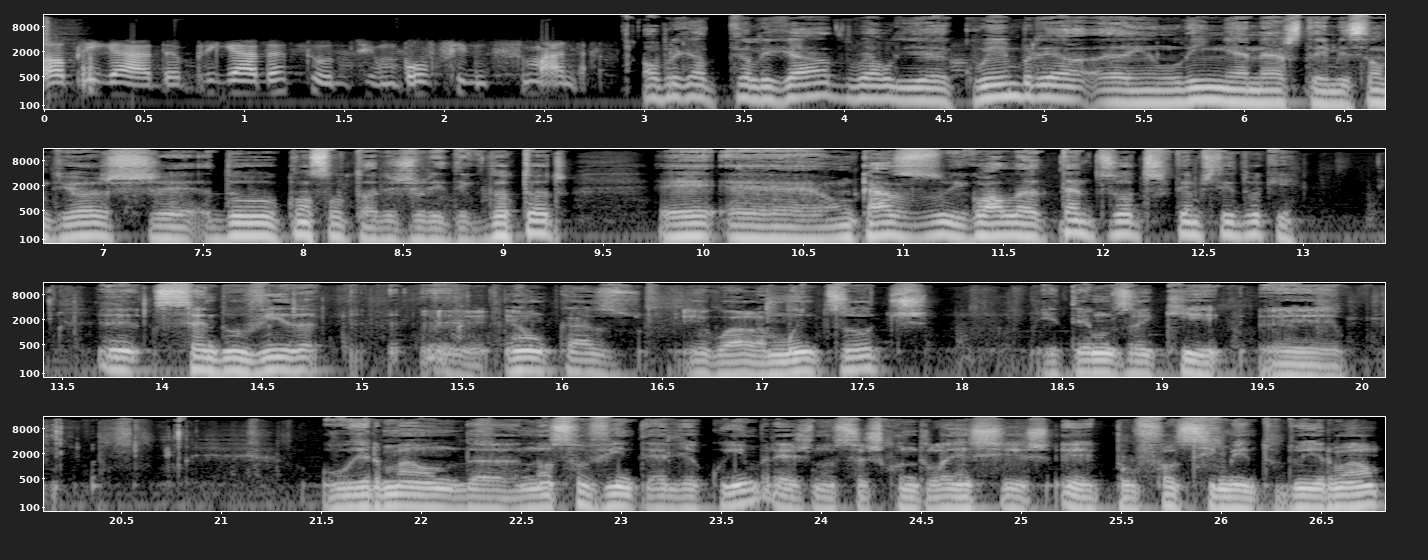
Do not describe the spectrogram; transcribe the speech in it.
Obrigada, obrigada a todos e um bom fim de semana. Obrigado por ter ligado, Elia Coimbra, em linha nesta emissão de hoje eh, do Consultório Jurídico. Doutor, é, é um caso igual a tantos outros que temos tido aqui. Eh, sem dúvida, é um caso igual a muitos outros e temos aqui eh, o irmão da nossa ouvinte Elia Coimbra, as nossas condolências eh, pelo falecimento do irmão,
